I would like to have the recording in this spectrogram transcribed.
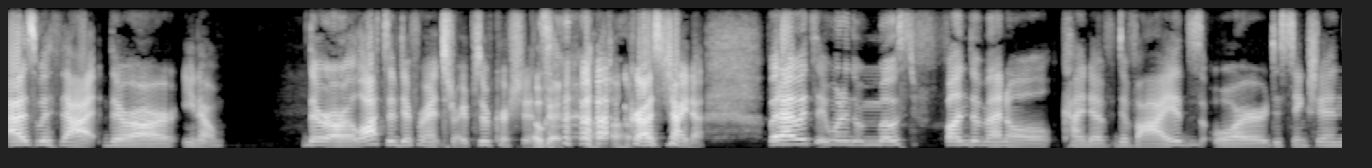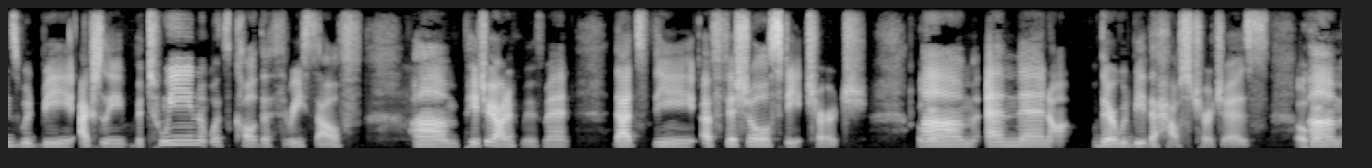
As with that, there are, you know, there are lots of different stripes of Christians okay. uh-huh, uh-huh. across China. But I would say one of the most fundamental kind of divides or distinctions would be actually between what's called the three self um, patriotic movement. That's the official state church. Okay. Um, and then uh, there would be the house churches. Okay. Um,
